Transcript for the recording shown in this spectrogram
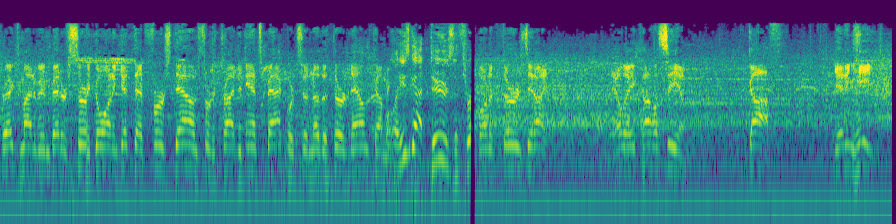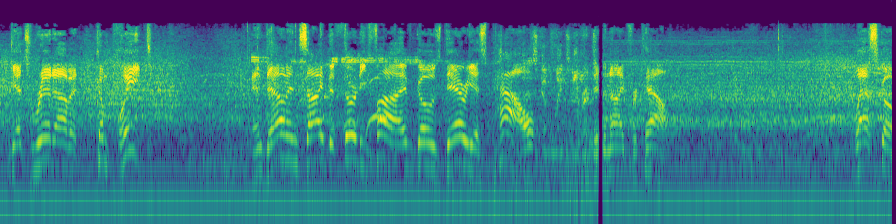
Treggs might have been better served to go on and get that first down. Sort of tried to dance backwards to another third down coming. Well, he's got dudes to throw. On a Thursday night, L.A. Coliseum. Goff getting heat, gets rid of it, complete. And down inside the 35 goes Darius Powell. Night for Cal. Lasco.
